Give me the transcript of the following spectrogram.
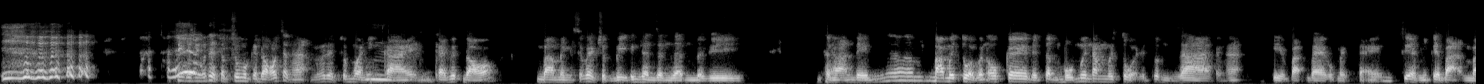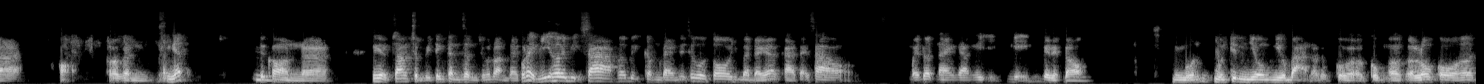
Thì mình có thể tập trung vào cái đó chẳng hạn mình có thể tập trung vào những ừ. cái cái việc đó mà mình sẽ phải chuẩn bị tinh thần dần dần bởi vì chẳng hạn đến 30 tuổi vẫn ok đến tầm 40 50 tuổi đến tuần già chẳng hạn thì bạn bè của mình sẽ sẽ là những cái bạn mà họ ở gần nhất. Chứ ừ. còn uh, hiểu trang chuẩn bị tinh thần dần cho cái đoạn đấy có thể nghĩ hơi bị xa hơi bị cầm đèn trên chiếc ô tô nhưng mà đấy là cái tại sao mấy đợt này đang nghĩ nghĩ về việc đó. Mình muốn muốn tìm nhiều nhiều bạn ở cùng ở, ở local hơn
